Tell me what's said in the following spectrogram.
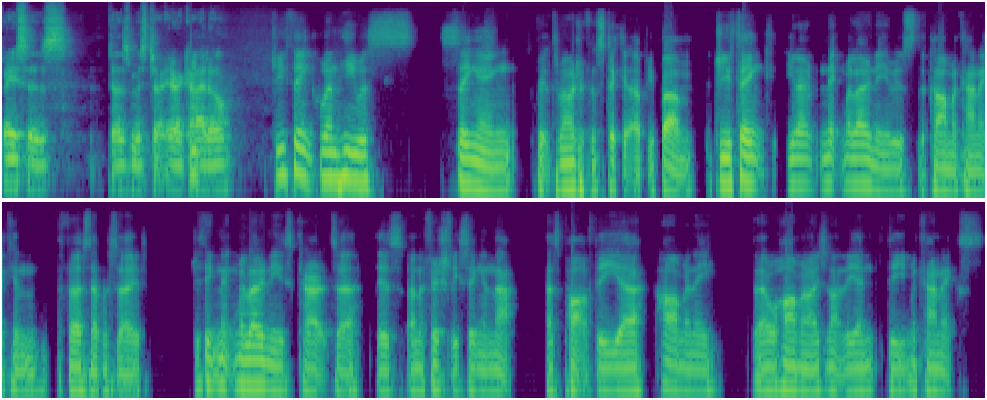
bases. Does Mister Eric You- Idle? Do you think when he was singing Victor Meldrew can stick it up your bum, do you think, you know, Nick Maloney was the car mechanic in the first episode? Do you think Nick Maloney's character is unofficially singing that as part of the uh, harmony? They're all harmonizing like the en- the mechanics.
